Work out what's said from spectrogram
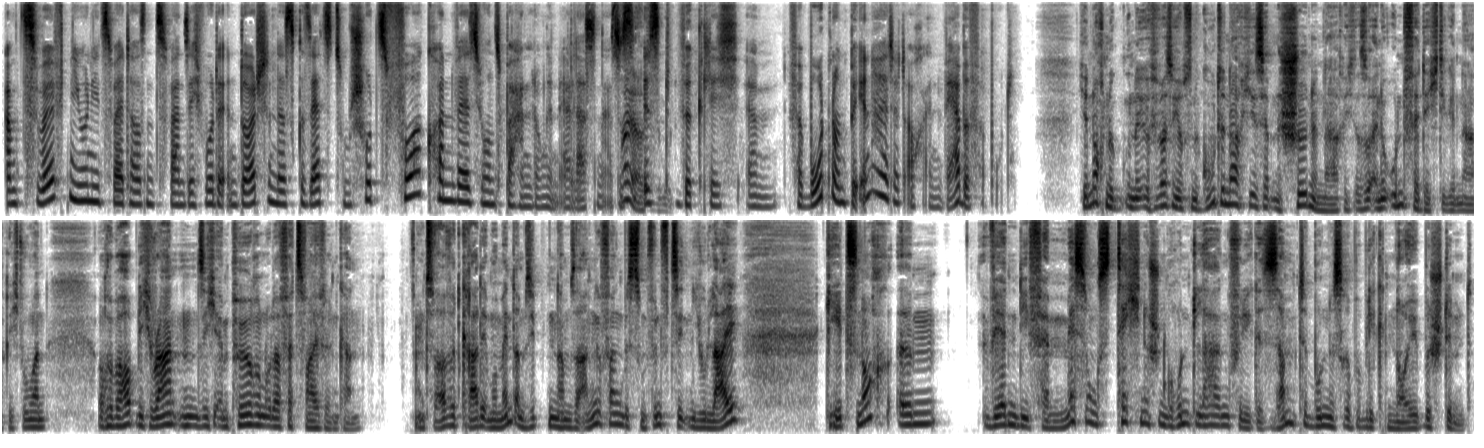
Am 12. Juni 2020 wurde in Deutschland das Gesetz zum Schutz vor Konversionsbehandlungen erlassen. Also Ah ja, es ist wirklich ähm, verboten und beinhaltet auch ein Werbeverbot. Hier noch eine, ich weiß nicht, ob es eine gute Nachricht ist, ich habe eine schöne Nachricht, also eine unverdächtige Nachricht, wo man auch überhaupt nicht ranten, sich empören oder verzweifeln kann. Und zwar wird gerade im Moment, am 7. haben sie angefangen, bis zum 15. Juli geht's noch, ähm, werden die vermessungstechnischen Grundlagen für die gesamte Bundesrepublik neu bestimmt.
